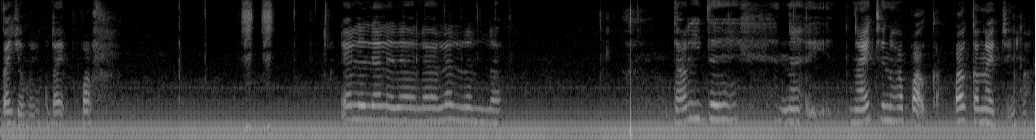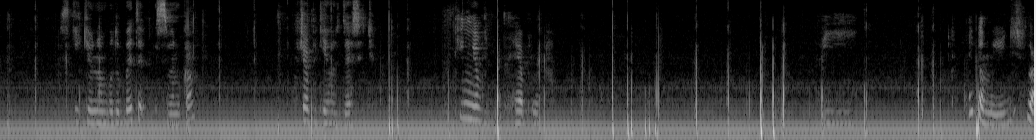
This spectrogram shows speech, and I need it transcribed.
Та йома, куди я попав? Ля-ля-ля-ля-ля-ля-ля-ля-ля. Далі йде Найтвінга палка. Палка Найтвінга. Скільки вона буде бити? Свинка. Хоча б якихось 10. Кінь я гепнув. Йдемо, іди сюди.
